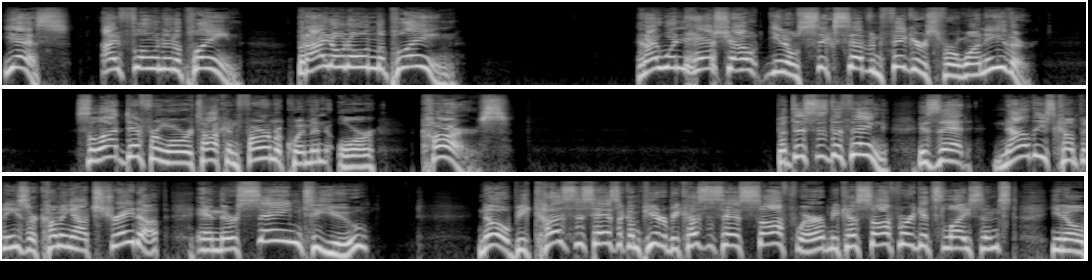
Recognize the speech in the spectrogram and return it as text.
Yes, I've flown in a plane, but I don't own the plane. And I wouldn't hash out, you know, six, seven figures for one either. It's a lot different when we're talking farm equipment or cars. But this is the thing is that now these companies are coming out straight up and they're saying to you, no, because this has a computer, because this has software, because software gets licensed, you know,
